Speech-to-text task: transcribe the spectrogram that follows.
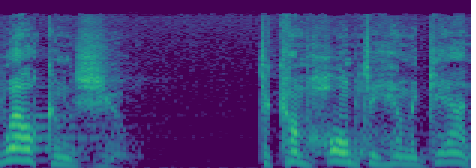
welcomes you to come home to Him again.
